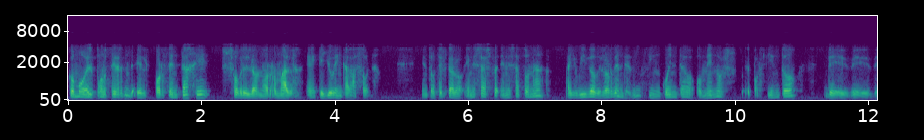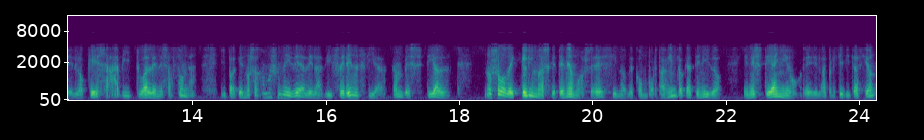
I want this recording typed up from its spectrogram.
como el, porcentaje sobre lo normal que llueve en cada zona. Entonces, claro, en esa, en esa zona ha llovido del orden de un 50 o menos eh, por ciento de, de, lo que es habitual en esa zona. Y para que nos hagamos una idea de la diferencia tan bestial, no solo de climas que tenemos, eh, sino de comportamiento que ha tenido en este año eh, la precipitación,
